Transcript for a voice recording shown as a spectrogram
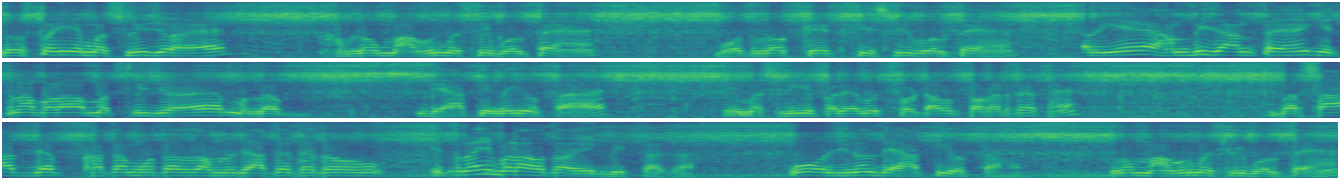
दोस्तों, ये मछली जो है, हम लोग मागुर मछली बोलते हैं। बहुत लोग केट फ़िश भी बोलते हैं। और ये हम भी जानते हैं कि इतना बड़ा मछली जो है मतलब देहाती नहीं होता है। ये मछली पहले हम लोग छोटा में पकड़ते थे। बरसात जब ख़त्म होता था, हम लोग जाते थे तो इतना ही बड़ा होता था एक बित्ता का। वो ओरिजिनल देहाती होता है। हम लोग मागुर मछली बोलते हैं।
